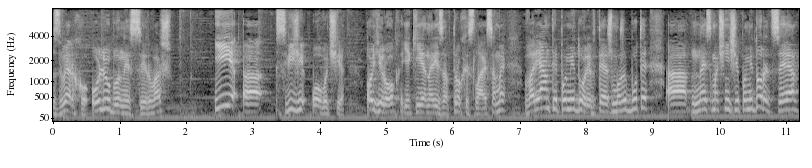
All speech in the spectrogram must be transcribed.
зверху улюблений сир ваш і е, свіжі овочі. Огірок, який я нарізав трохи слайсами. Варіанти помідорів теж може бути. Е, найсмачніші помідори це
